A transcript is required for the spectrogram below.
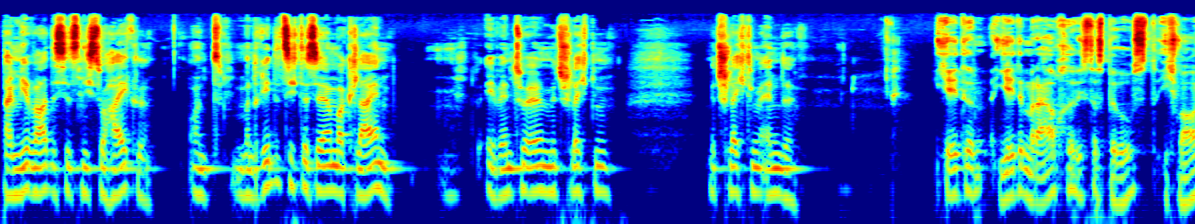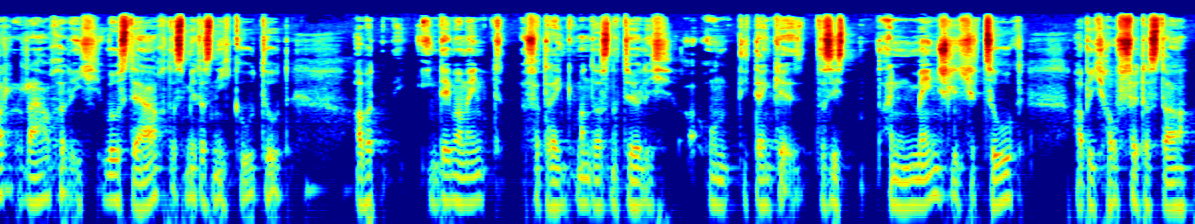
bei mir war das jetzt nicht so heikel. Und man redet sich das ja immer klein. Eventuell mit schlechten, mit schlechtem Ende jeder, jedem Raucher ist das bewusst. Ich war Raucher, ich wusste auch, dass mir das nicht gut tut. Aber in dem Moment verdrängt man das natürlich. Und ich denke, das ist ein menschlicher Zug. Aber ich hoffe, dass da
